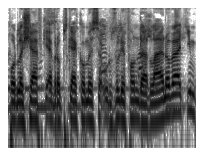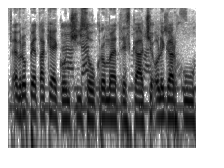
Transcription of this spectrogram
Podle šéfky Evropské komise Ursuly von der Leyenové tím v Evropě také končí soukromé tryskáče oligarchů.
